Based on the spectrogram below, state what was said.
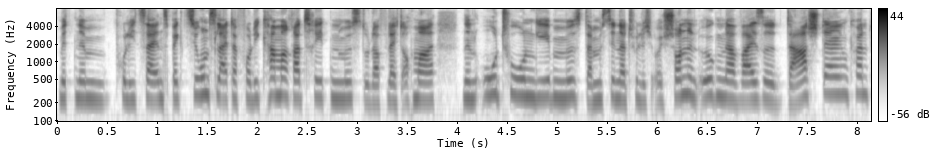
mit einem Polizeiinspektionsleiter vor die Kamera treten müsst oder vielleicht auch mal einen O-Ton geben müsst, da müsst ihr natürlich euch schon in irgendeiner Weise darstellen können,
